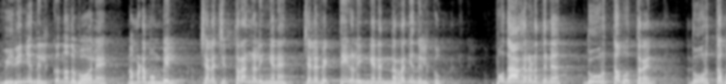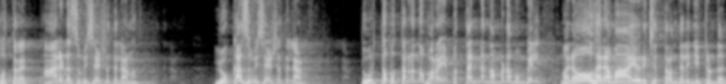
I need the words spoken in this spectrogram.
വിരിഞ്ഞു നിൽക്കുന്നത് പോലെ നമ്മുടെ മുമ്പിൽ ചില ചിത്രങ്ങൾ ഇങ്ങനെ ചില വ്യക്തികൾ ഇങ്ങനെ നിറഞ്ഞു നിൽക്കും. ഇപ്പൊ ഉദാഹരണത്തിന് ദൂർത്തപുത്രൻ ദൂർത്തപുത്രൻ ആരുടെ സുവിശേഷത്തിലാണ്? ലൂക്കാ സുവിശേഷത്തിലാണ്. ധൂർത്തപുത്രൻ എന്ന് പറയുമ്പോൾ തന്നെ നമ്മുടെ മുമ്പിൽ മനോഹരമായ ഒരു ചിത്രം തെളിഞ്ഞിട്ടുണ്ട്.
